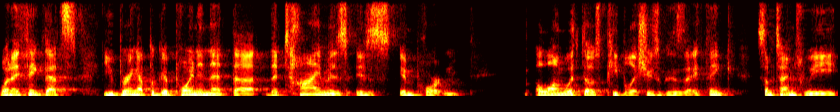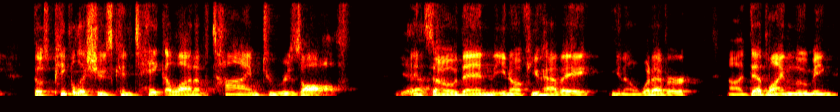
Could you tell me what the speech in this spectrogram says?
Well, I think that's you bring up a good point in that the the time is is important along with those people issues because I think sometimes we those people issues can take a lot of time to resolve. Yeah. And so then, you know, if you have a, you know, whatever uh, deadline looming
